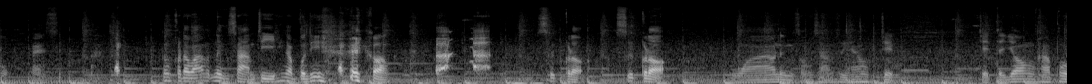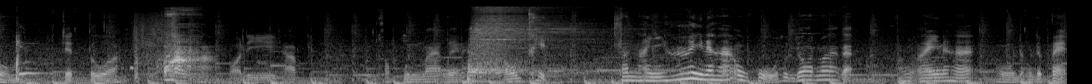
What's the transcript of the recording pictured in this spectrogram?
หกแปดสิบ ต้องคารวะหนึ่งสามทีให้กับคนที่ให้ของเสื้อเกราะเสื้อเกราะว้าวหนึ่งสองสามสี่ห้าหกเจ็ดเจ็ดจะย่องครับผมเจ็ดตัวพอดีครับ ขอบคุณมากเลยนะเอาเทคสไนให้นะฮะโอ้โหสุดยอดมากอะ่ะน้องไอซ์นะฮะโอ้โหเดี๋ยวผมจะแปะ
